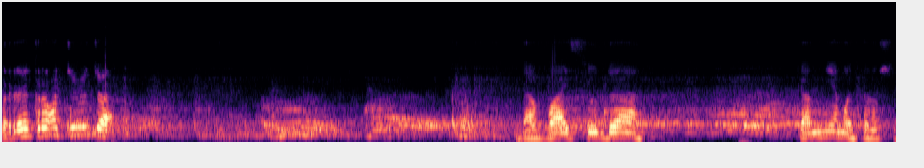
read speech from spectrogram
прекратите! Давай сюда. Ко мне, мой хороший.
